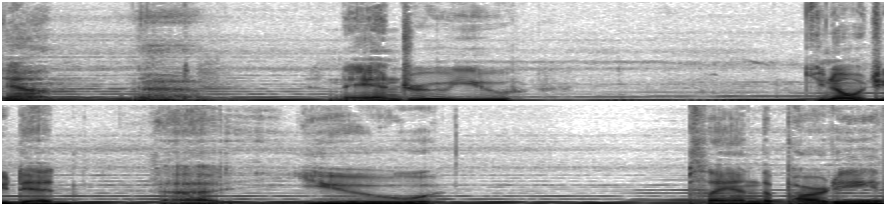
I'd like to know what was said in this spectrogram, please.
Yeah. Uh, And Andrew, you you know what you did. Uh, you planned the party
